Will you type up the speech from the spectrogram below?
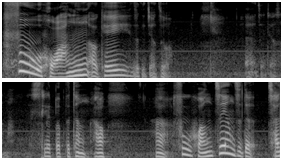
父皇，OK，这个叫做，呃，这叫什么？Slip of the tongue，好。”啊，父皇这样子的残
